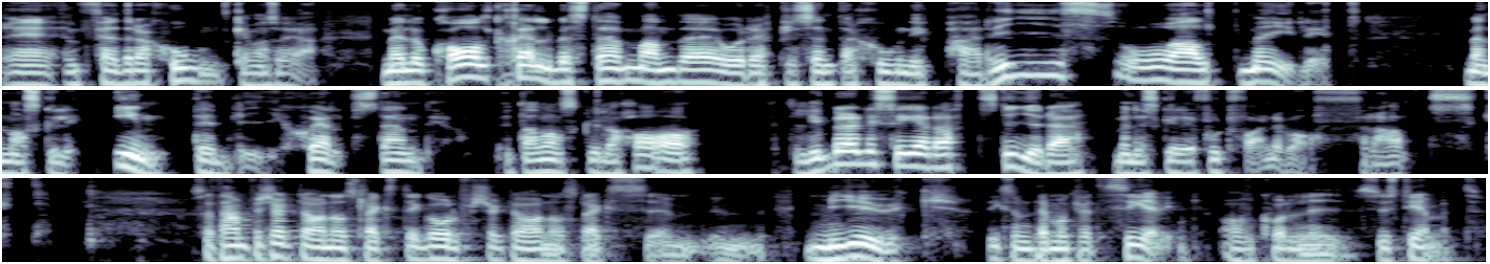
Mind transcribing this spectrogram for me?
Eh, en federation kan man säga. Med lokalt självbestämmande och representation i Paris och allt möjligt. Men man skulle inte bli självständiga, utan man skulle ha liberaliserat styre, men det skulle fortfarande vara franskt. Så att han försökte ha någon slags, de Gaulle försökte ha någon slags eh, mjuk liksom, demokratisering av kolonisystemet.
